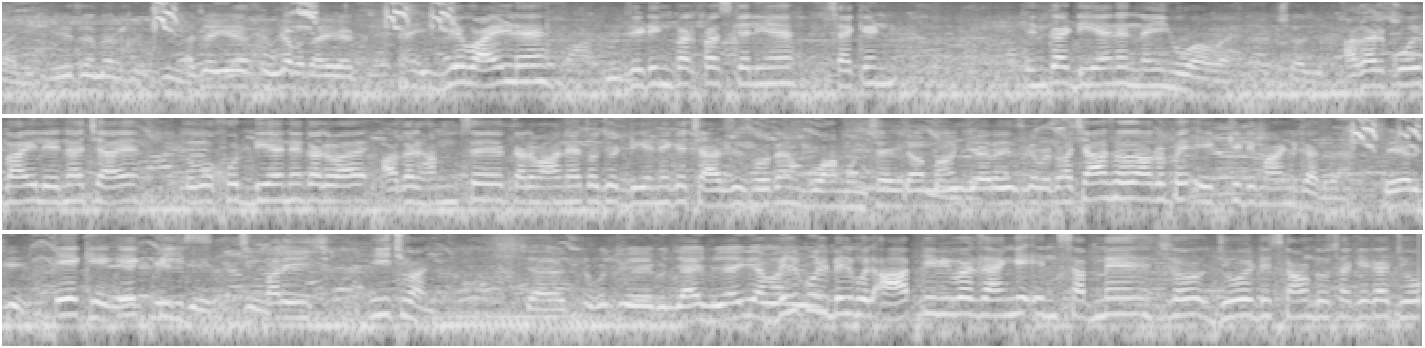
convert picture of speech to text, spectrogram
वाली। बीस एम अच्छा ये इनका बताइएगा ये वाइल्ड है ब्रीडिंग पर्पस के लिए सेकंड इनका डीएनए नहीं हुआ हुआ है। अच्छा जी। अगर कोई भाई लेना चाहे तो वो खुद डीएनए करवाए। अगर हमसे करवाना है तो जो डीएनए के चार्जेस होते हैं वो हम उनसे क्या मांग क्या रहे हैं इसके बेटा? पचास हज़ार रुपये एक की डिमांड कर रहे हैं। पेयर की एक एक एक पीस जी। पर ईच ईच वन चलो कुछ गुंजाइश हो जाएगी हमारी? बिल्कुल बिल्कुल। आपके व्यूवर्स आएँगे इन सब में जो जो डिस्काउंट हो सकेगा जो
